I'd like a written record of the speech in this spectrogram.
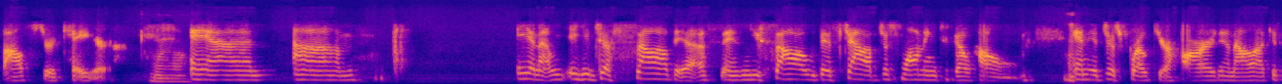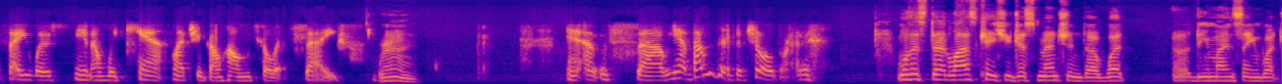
foster care. Wow. And um, you know, you just saw this and you saw this child just wanting to go home hmm. and it just broke your heart. And all I could say was, you know, we can't let you go home till it's safe. Right. And so, yeah, those are the children. Well, this that last case you just mentioned. Uh, what uh, do you mind saying? What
